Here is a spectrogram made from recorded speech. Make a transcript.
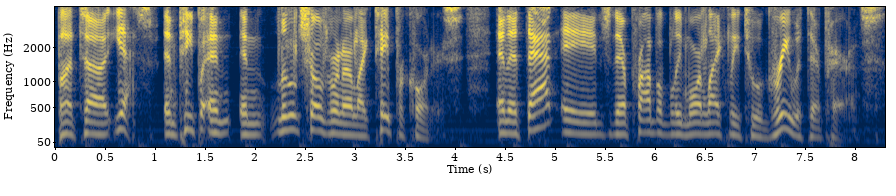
But uh, yes, and people and, and little children are like tape recorders. And at that age, they're probably more likely to agree with their parents.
